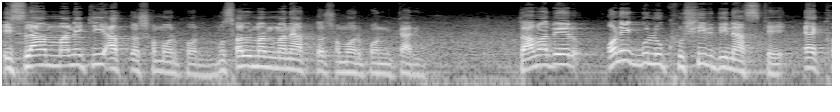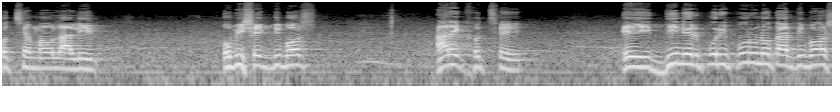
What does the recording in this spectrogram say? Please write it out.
ইসলাম মানে কি? আত্মসমর্পণ। মুসলমান মানে আত্মসমর্পণকারী। তো আমাদের অনেকগুলো খুশির দিন আজকে। এক হচ্ছে মাওলা আলীর অভিষেক দিবস, আরেক হচ্ছে এই দিনের পরিপূর্ণতার দিবস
